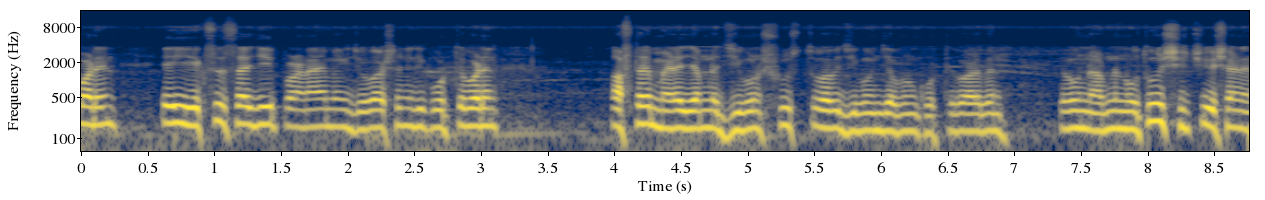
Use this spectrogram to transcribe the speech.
পারেন, এই এক্সারসাইজ এই প্রাণায়াম, এই যোগাসন যদি করতে পারেন আফটার ম্যারেজ আপনার জীবন সুস্থভাবে জীবনযাপন করতে পারবেন এবং আপনার নতুন সিচুয়েশানে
